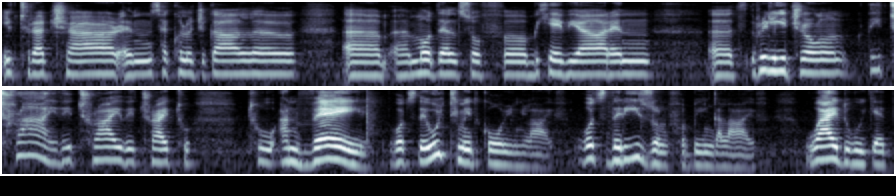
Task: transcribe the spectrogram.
literature and psychological uh, um, uh, models of uh, behavior and uh, religion. They try, they try, they try to to unveil what's the ultimate goal in life what's the reason for being alive? Why do we get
